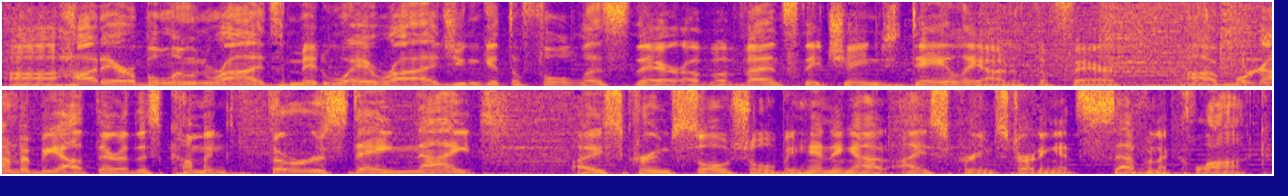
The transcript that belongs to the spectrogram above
uh, hot air balloon rides, midway rides. You can get the full list there of events. They change daily out at the fair. Uh, we're going to be out there this coming Thursday night. Ice Cream Social will be handing out ice cream starting at 7 o'clock.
